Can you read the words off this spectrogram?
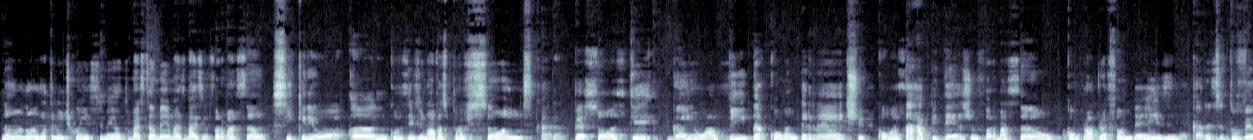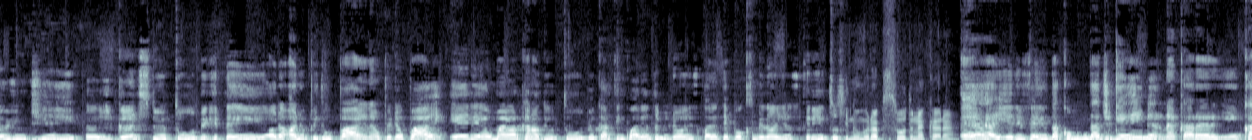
não, não exatamente conhecimento, mas também, mas mais informação, se criou, ah, inclusive, novas profissões, cara. Pessoas que ganham a vida com a internet, com essa rapidez de informação, com a própria fanbase, né, cara? Se tu vê hoje em dia aí, ah, gigantes do YouTube que tem. Olha, olha o PewDiePie, né? O PewDiePie, ele é o maior canal do YouTube, o cara tem 40 milhões, 40 e poucos milhões de inscritos. Que número absurdo, né, cara? É, e ele veio da comunidade gamer, né, cara? E o cara,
